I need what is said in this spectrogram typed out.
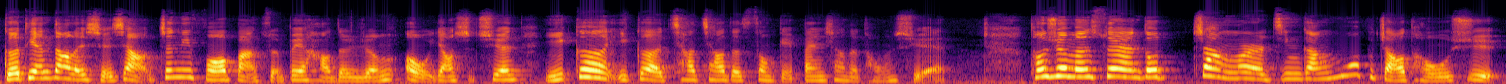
隔天到了学校，珍妮佛把准备好的人偶钥匙圈一个一个悄悄地送给班上的同学。同学们虽然都丈二金刚摸不着头绪，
